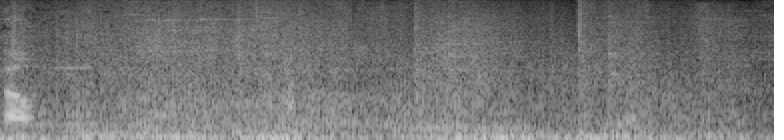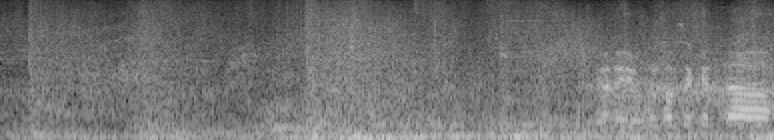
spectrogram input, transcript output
다운. 선택했다.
